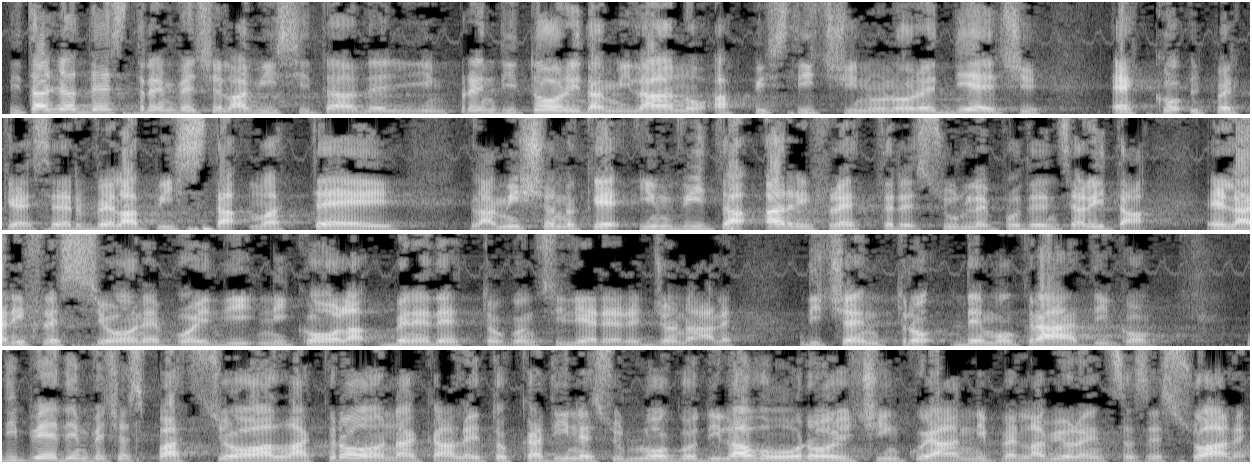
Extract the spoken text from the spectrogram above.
Di taglio a destra invece la visita degli imprenditori da Milano a Pisticci in un'ora e dieci. Ecco il perché serve la pista Mattei, la mission che invita a riflettere sulle potenzialità e la riflessione poi di Nicola Benedetto, consigliere regionale di Centro Democratico. Di piede invece spazio alla cronaca, le toccatine sul luogo di lavoro e i cinque anni per la violenza sessuale,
